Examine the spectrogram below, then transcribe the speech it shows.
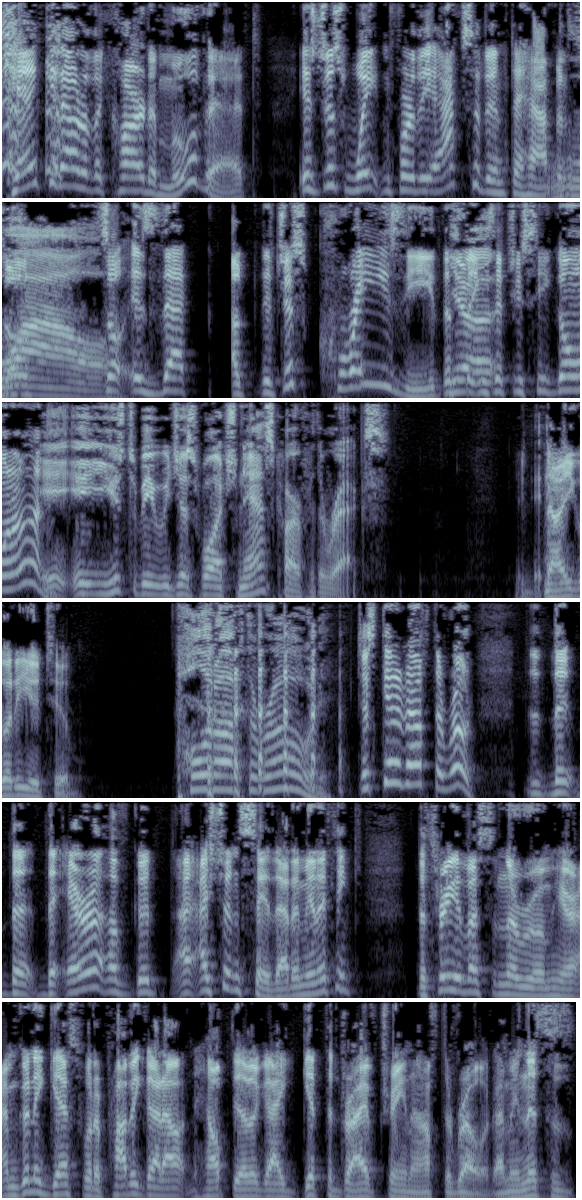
Can't get out of the car to move it. Is just waiting for the accident to happen. Wow. So, so is that? Uh, it's just crazy the You know, things that you see going on. It, it used to be we just watched NASCAR for the wrecks. now you go to YouTube. Pull it off the road. Just get it off the road. The the the, the era of good. I, I shouldn't say that. I mean, I think the three of us in the room here. I'm going to guess would have probably got out and helped the other guy get the drivetrain off the road. I mean, this is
